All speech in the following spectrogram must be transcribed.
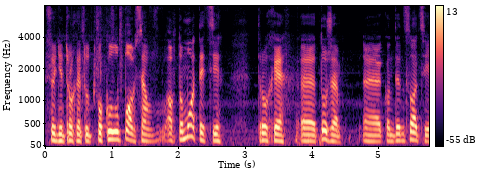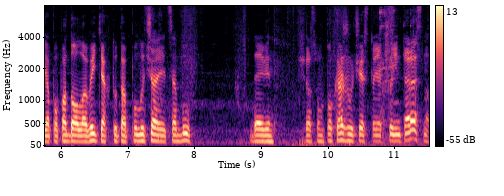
Сьогодні трохи тут поколупався в автоматиці. Трохи е, теж конденсація попадала, витяг тут, виходить, був. Де він? Зараз вам покажу, чисто, якщо інтересно.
